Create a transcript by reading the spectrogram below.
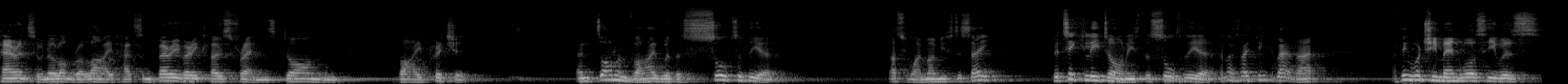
parents, who are no longer alive, had some very, very close friends, Don and Vi Pritchard. And Don and Vi were the salt of the earth. That's what my mum used to say. particularly Don. He's the salt of the earth. And as I think about that, I think what she meant was he was,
